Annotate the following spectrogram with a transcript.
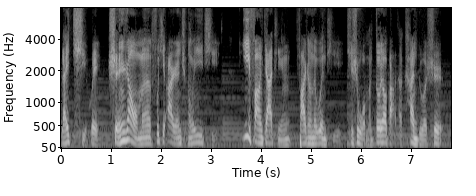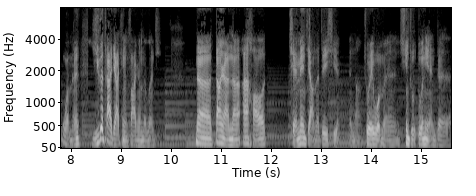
来体会，神让我们夫妻二人成为一体，一方家庭发生的问题，其实我们都要把它看作是我们一个大家庭发生的问题。那当然呢，安豪。前面讲的这些人呢，作为我们信主多年的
